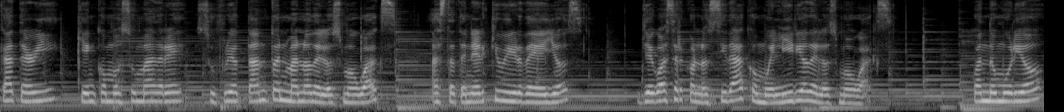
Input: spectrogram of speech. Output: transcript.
Catherine, quien como su madre sufrió tanto en mano de los Mohawks hasta tener que huir de ellos, llegó a ser conocida como el lirio de los Mohawks. Cuando murió,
